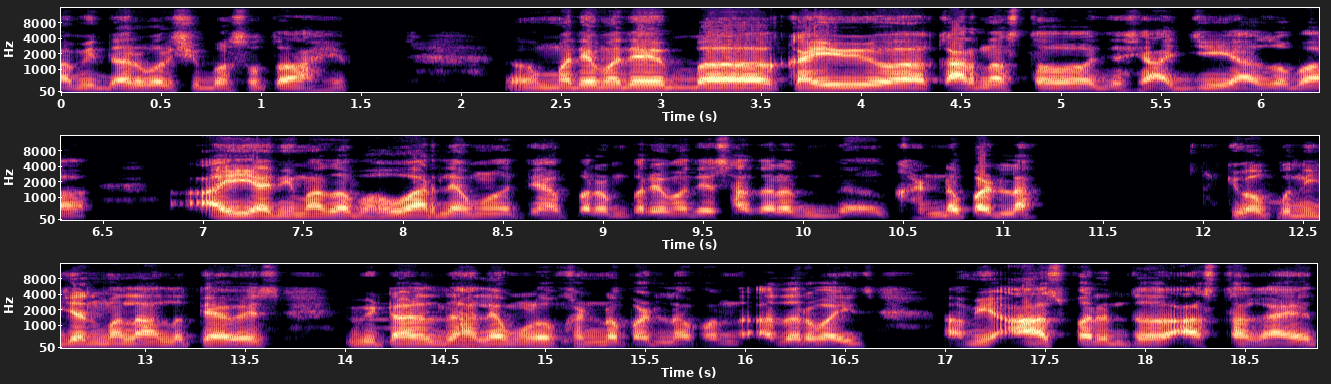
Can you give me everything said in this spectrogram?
आम्ही दरवर्षी बसवतो आहे. मध्ये मध्ये ब- काही कारणास्तव जसे आजी आजोबा आई आणि माझा भाऊ वारल्यामुळे त्या परंपरेमध्ये साधारण खंड पडला. किंवा कोणी जन्माला आलं त्यावेळेस विटाळ झाल्यामुळं खंड पडला. पण अदरवाईज आम्ही आजपर्यंत आस्था गायत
